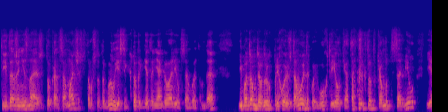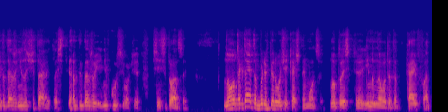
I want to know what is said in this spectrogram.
Ты даже не знаешь до конца матча, что там что-то было, если кто-то где-то не оговорился об этом, да? И потом ты вдруг приходишь домой и такой, ух ты, елки, а там же кто-то кому-то забил, и это даже не засчитали. То есть, а ты даже и не в курсе вообще всей ситуации. Но тогда это были в первую очередь, конечно, эмоции. Ну, то есть, э, именно вот этот кайф от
